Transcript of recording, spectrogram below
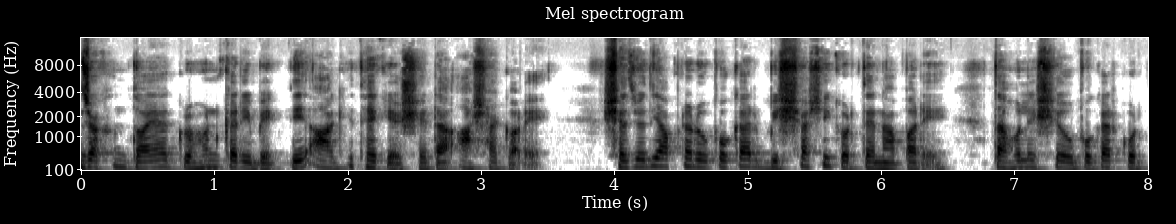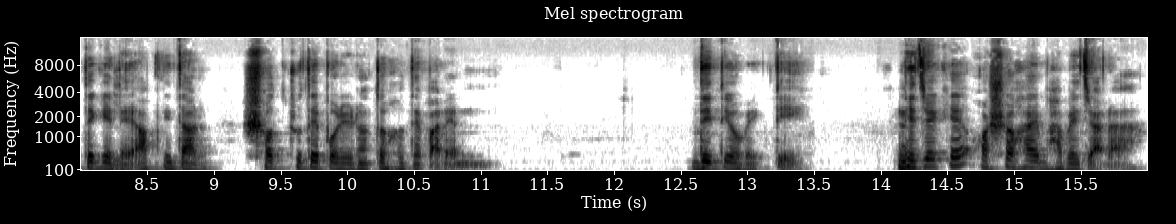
যখন দয়া গ্রহণকারী ব্যক্তি আগে থেকে সেটা আশা করে। সে যদি আপনার উপকার বিশ্বাসই করতে না পারে, তাহলে সে উপকার করতে গেলে আপনি তার শত্রুতে পরিণত হতে পারেন। দ্বিতীয় ব্যক্তি, নিজেকে অসহায় ভাবে যারা।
